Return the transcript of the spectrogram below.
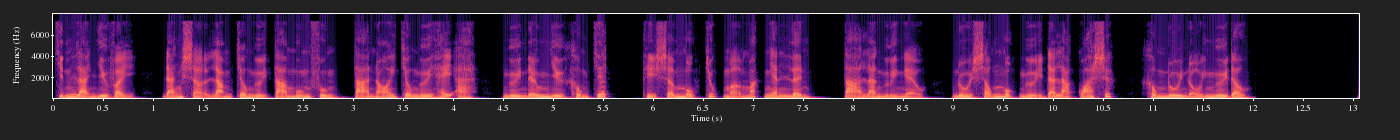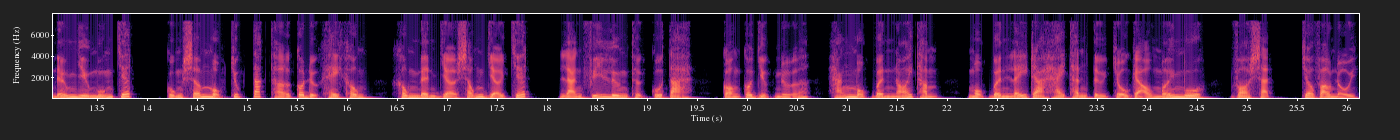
chính là như vậy, đáng sợ làm cho người ta muốn phun, ta nói cho ngươi hay a, ngươi nếu như không chết, thì sớm một chút mở mắt nhanh lên, ta là người nghèo, nuôi sống một người đã là quá sức, không nuôi nổi ngươi đâu. Nếu như muốn chết, cũng sớm một chút tắt thở có được hay không, không nên dở sống dở chết, lãng phí lương thực của ta, còn có dược nữa, hắn một bên nói thầm, một bên lấy ra hai thanh từ chỗ gạo mới mua, vo sạch, cho vào nồi,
